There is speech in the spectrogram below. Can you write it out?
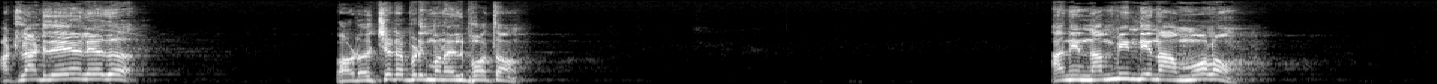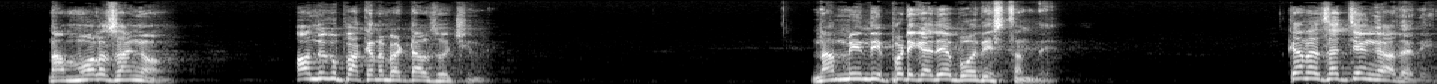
అట్లాంటిదేం లేదు. వాడు వచ్చేటప్పటికి మనం వెళ్ళిపోతాం. అని నమ్మింది నా మూలం. నా మూల సంఘం. అందుకు పక్కన పెట్టాల్సి వచ్చింది. నమ్మింది ఇప్పటికి అదే బోధిస్తుంది. కానీ సత్యం కాదు అది.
